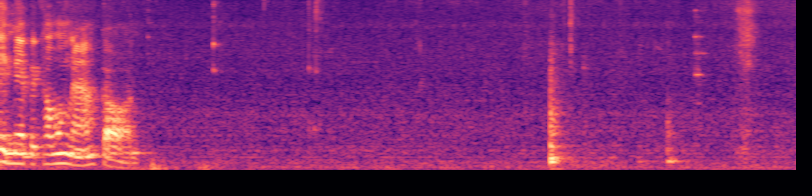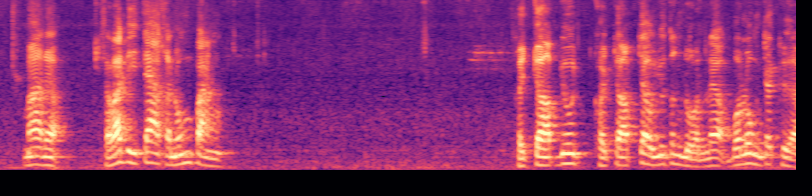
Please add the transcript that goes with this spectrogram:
ย แม่ไปเข้าห้องน้ำก่อนมาแล้ว สวัสดีจ้าขนมปัง ขอยจอบอยู่ขอยจอบเจ้าอยู่ตั้งโดนแล้วบ่ลงจักเถื่อ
